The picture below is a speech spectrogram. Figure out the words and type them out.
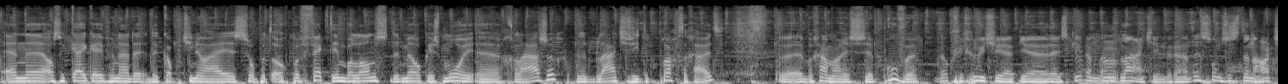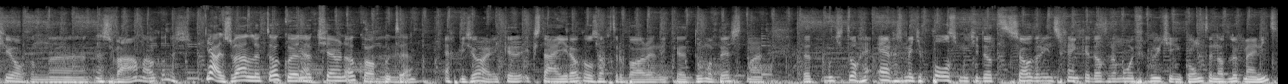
En als ik kijk even naar de, de cappuccino, hij is op het oog perfect in balans. De melk is mooi glazig en het blaadje ziet er prachtig uit. We, we gaan maar eens proeven. Welk figuurtje heb je deze keer? Een, een blaadje inderdaad. Soms is het een hartje of een, eh, een zwaan ook wel eens. Ja, een zwaan lukt ook, eh, lukt Sharon ook wel goed, hè? Echt bizar. Ik, eh, ik sta hier ook al eens achter de bar en ik eh, doe mijn best. Maar dat moet je toch ergens met je pols moet je dat zo erin schenken dat er een mooi figuurtje in komt. En dat lukt mij niet.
